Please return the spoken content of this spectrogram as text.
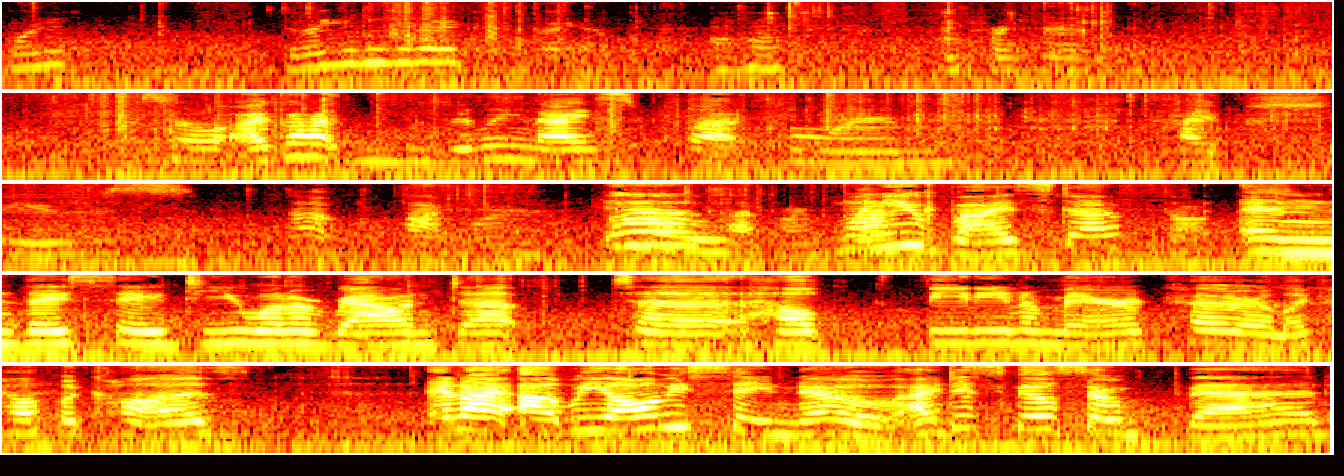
Where did did I give you the bag? Oh yeah. Mm-hmm. Right there. So I got really nice platform type shoes. Not platform. Yeah, platform. When you buy stuff and they say, "Do you want to round up to help feeding America or like help a cause?" and I, I we always say no. I just feel so bad.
